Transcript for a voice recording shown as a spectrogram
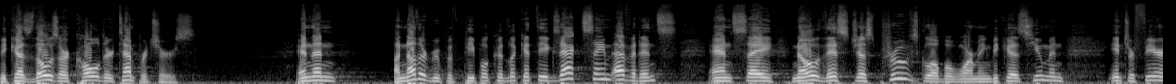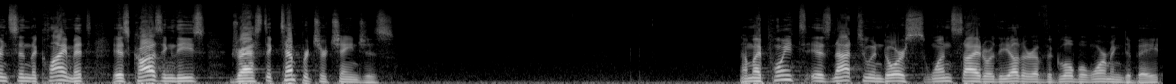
because those are colder temperatures. And then another group of people could look at the exact same evidence and say, no, this just proves global warming because human interference in the climate is causing these drastic temperature changes. Now, my point is not to endorse one side or the other of the global warming debate.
